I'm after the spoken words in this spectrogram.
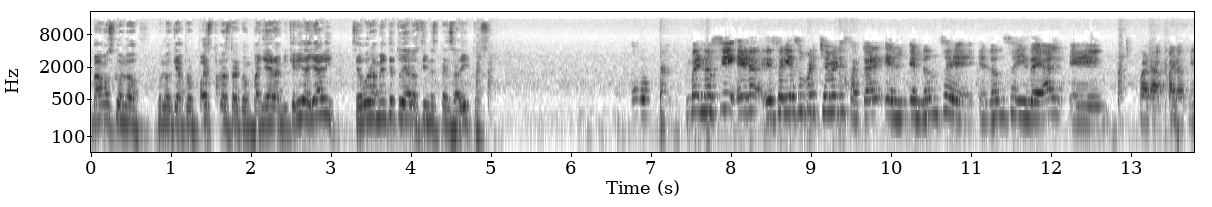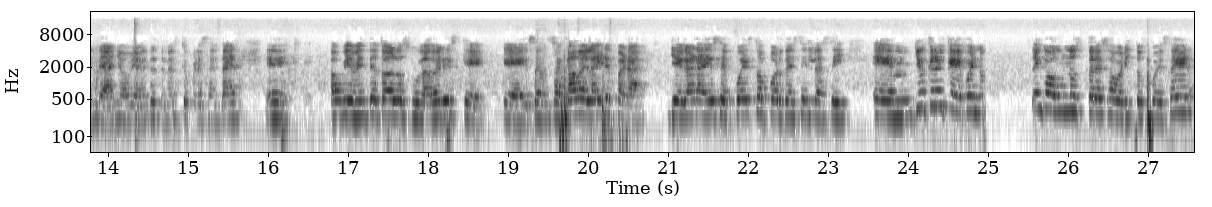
vamos con lo, con lo que ha propuesto nuestra compañera. Mi querida Yari, seguramente tú ya los tienes pensaditos. Bueno, sí, era, eh, sería súper chévere sacar el, el, once, el once ideal eh, para, para fin de año. Obviamente tenés que presentar, eh, obviamente, a todos los jugadores que, que se han sacado el aire para llegar a ese puesto, por decirlo así. Em, yo creo que, bueno, tengo unos tres favoritos, puede ser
